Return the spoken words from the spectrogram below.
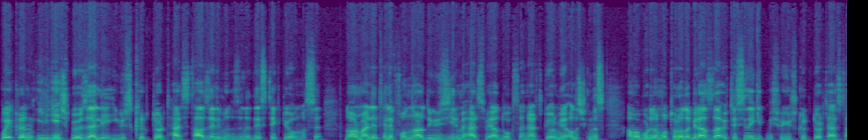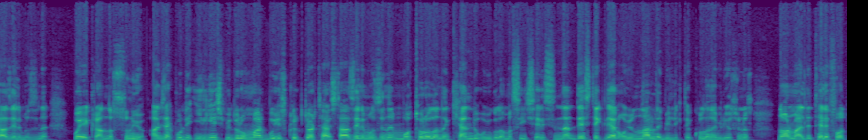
Bu ekranın ilginç bir özelliği 144 Hz tazeleme hızını destekliyor olması. Normalde telefonlarda 120 Hz veya 90 Hz görmeye alışkınız ama burada Motorola biraz daha ötesine gitmiş ve 144 Hz tazeleme hızını bu ekranda sunuyor. Ancak burada ilginç bir durum var. Bu 144 Hz tazeleme hızını Motorola'nın kendi uygulaması içerisinden destekleyen oyunlarla birlikte kullanabiliyorsunuz. Normalde telefon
